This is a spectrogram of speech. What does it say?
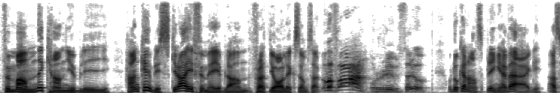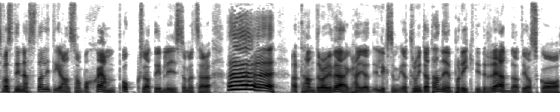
för Manne Mm. kan ju bli, han kan ju bli skraj för mig ibland för att jag liksom såhär, vad fan! Och rusar upp. Och då kan han springa iväg. Alltså fast det är nästan lite grann som på skämt också, att det blir som ett såhär, äh! att han drar iväg. Han, jag, liksom, jag tror inte att han är på riktigt rädd att jag ska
